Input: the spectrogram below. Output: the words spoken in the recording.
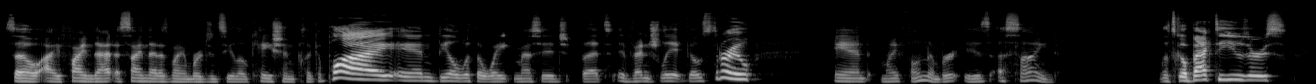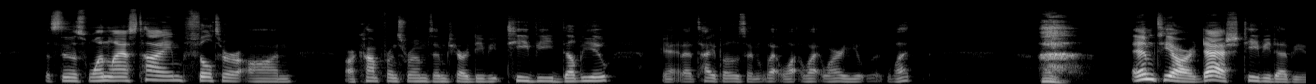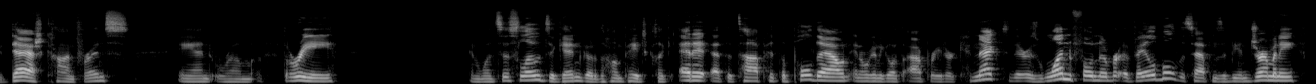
So I find that, assign that as my emergency location, click apply, and deal with a wait message. But eventually it goes through, and my phone number is assigned. Let's go back to users. Let's do this one last time. Filter on our conference rooms, MTR DV, TVW. Yeah, typos and what, what, what, why are you, what? MTR TVW dash conference and room three and once this loads, again, go to the homepage, click edit at the top, hit the pull down, and we're going to go with operator connect. There is one phone number available. This happens to be in Germany.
